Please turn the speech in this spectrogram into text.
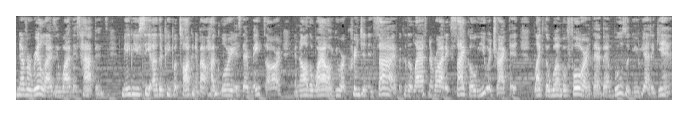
never realizing why this happens. Maybe you see other people talking about how glorious their mates are, and all the while you are cringing inside because the last neurotic psycho you attracted, like the one before that bamboozled you yet again.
